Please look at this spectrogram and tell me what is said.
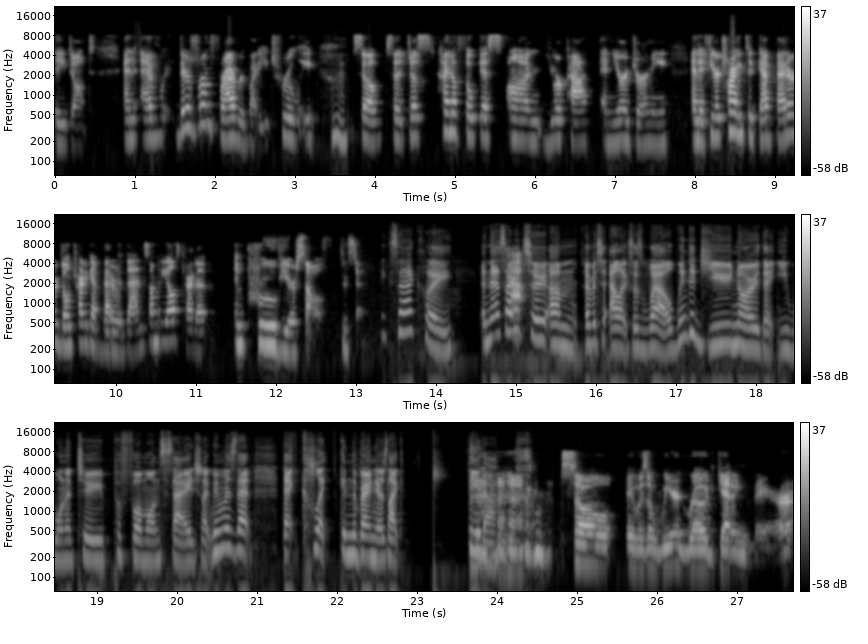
they don't. And every there's room for everybody, truly. Mhm. So to just kind of focus on your path and your journey. And if you're trying to get better, don't try to get better than somebody else. Try to improve yourself instead. exactly. And that's over to um over to Alex as well. When did you know that you wanted to perform on stage? Like when was that that click in the brain? It was like theater. so it was a weird road getting there.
